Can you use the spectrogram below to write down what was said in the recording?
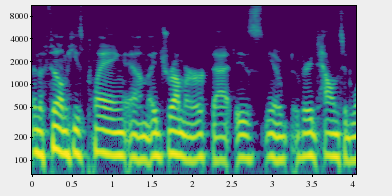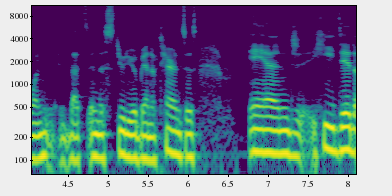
In the film, he's playing um, a drummer that is, you know, a very talented one that's in the studio band of Terrence's. And he did,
